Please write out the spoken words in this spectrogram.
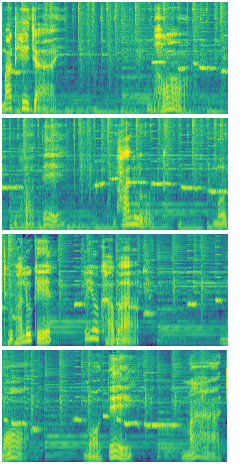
মাঠে যায়। ভ ভতে ভালুক, মধু ভালুকের প্রিয় খাবার। ম, মতে মাছ,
